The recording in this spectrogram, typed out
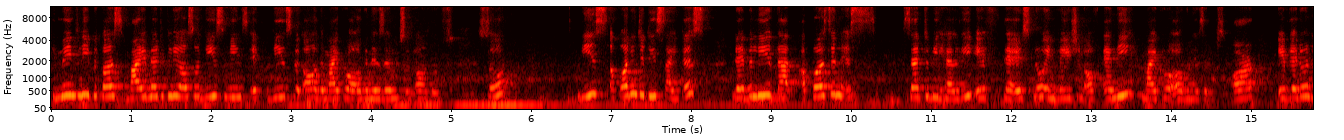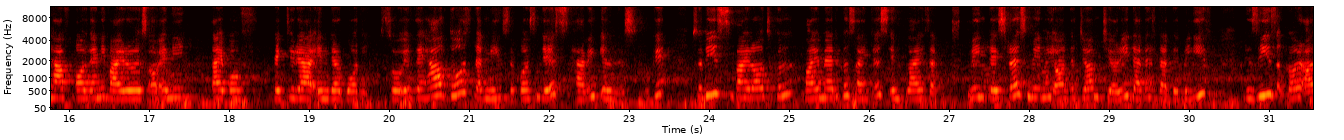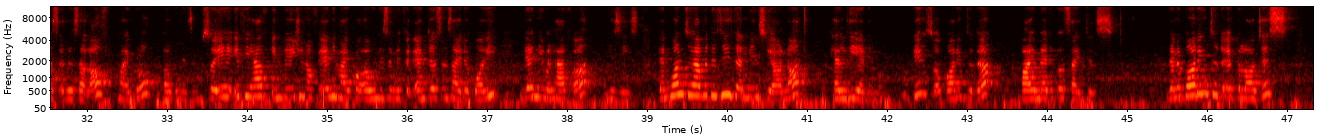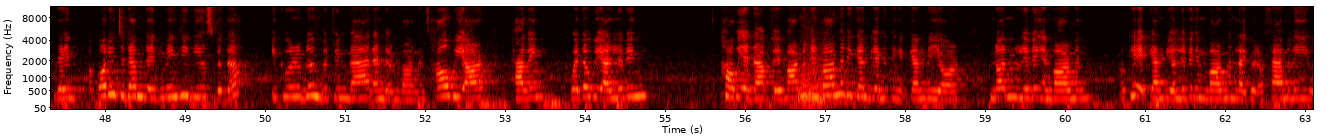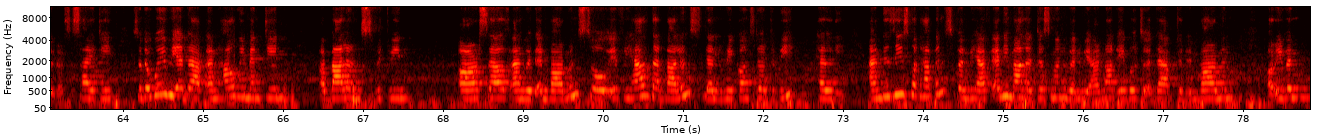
mainly because biomedically also these means it deals with all the microorganisms and all those. So these according to these scientists they believe that a person is said to be healthy if there is no invasion of any microorganisms or if they don't have all any virus or any type of bacteria in their body. So if they have those that means the person is having illness okay? So these biological, biomedical scientists implies that main, they stress mainly on the germ theory, that is that they believe disease occur as a result of microorganisms. So if you have invasion of any microorganism, if it enters inside your body, then you will have a disease. Then once you have a disease, that means you are not healthy anymore. Okay, so according to the biomedical scientists. Then according to the ecologists, they according to them, they mainly deals with the equilibrium between man and the environment, how we are having whether we are living, how we adapt to environment. Environment, it can be anything. It can be your non-living environment. Okay, it can be a living environment like with our family, with our society. So the way we adapt and how we maintain a balance between ourselves and with environment. So if we have that balance, then we consider to be healthy. And disease, what happens when we have any maladjustment, when we are not able to adapt to the environment, or even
